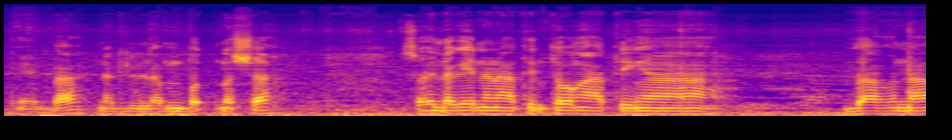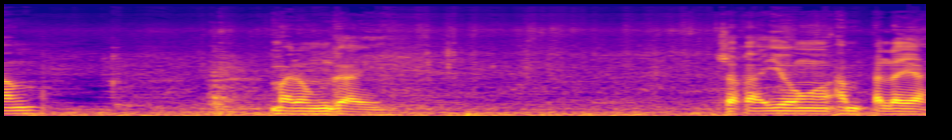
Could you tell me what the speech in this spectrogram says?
Diba? Naglambot na siya. So ilagay na natin to ang ating ah, dahon ng malunggay. Tsaka yung ampalaya.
